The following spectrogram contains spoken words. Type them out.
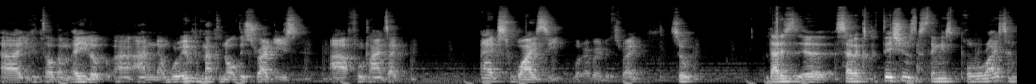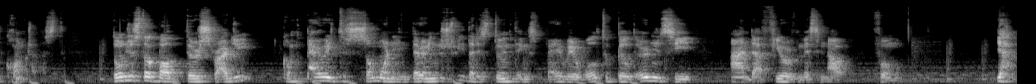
Uh, you can tell them, hey, look, uh, and, and, we're implementing all these strategies uh, for clients like X, Y, Z, whatever it is, right? So that is uh, set expectations. This thing is polarized and contrast. Don't just talk about their strategy. Compare it to someone in their industry that is doing things very, very well to build urgency and a fear of missing out, FOMO. Yeah,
